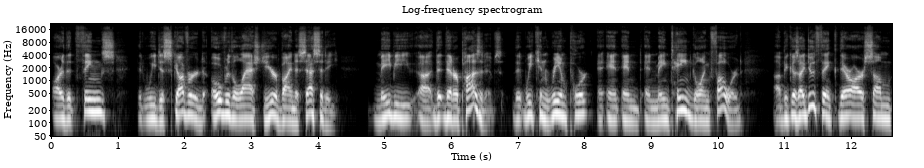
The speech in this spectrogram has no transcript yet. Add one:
are that things that we discovered over the last year by necessity maybe uh, that, that are positives that we can reimport and and and maintain going forward. Uh, because I do think there are some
